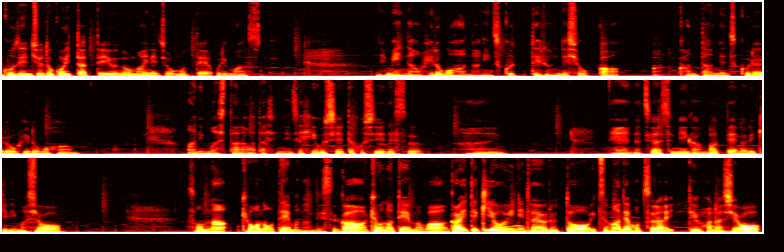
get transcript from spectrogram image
午前中どこ行ったっていうのを毎日思っております。でみんなお昼ご飯何作ってるんでしょうか？あの簡単に作れるお昼ご飯ありましたら私にぜひ教えてほしいです。はい。ね、夏休み頑張って乗り切りましょう。そんな今日のテーマなんですが、今日のテーマは外的要因に頼るといつまでも辛いっていう話を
